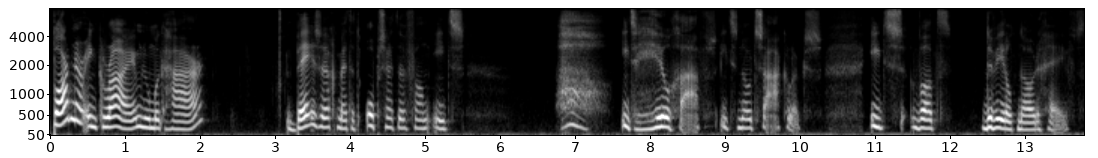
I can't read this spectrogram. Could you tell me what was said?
partner in crime, noem ik haar, bezig met het opzetten van iets. Oh, iets heel gaafs, iets noodzakelijks. Iets wat de wereld nodig heeft.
